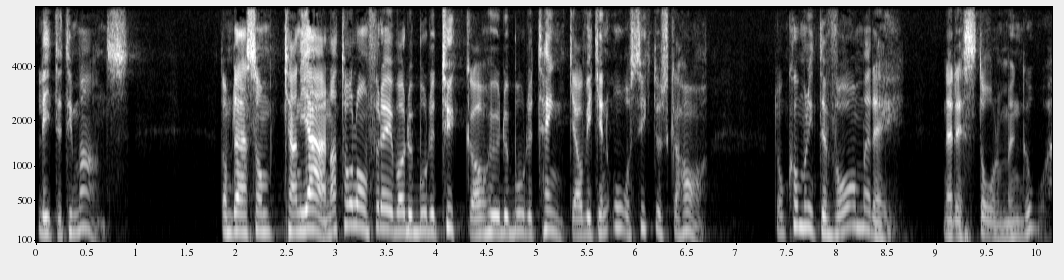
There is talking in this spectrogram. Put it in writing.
lite till mans. De där som kan gärna tala om för dig vad du borde tycka och hur du borde tänka och vilken åsikt du ska ha. De kommer inte vara med dig när det stormen går.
